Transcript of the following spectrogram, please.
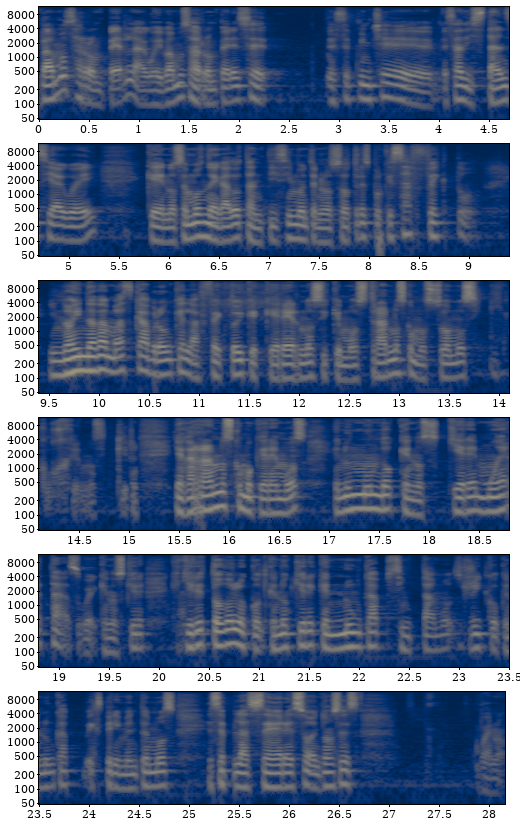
Vamos a romperla, güey, vamos a romper ese, ese pinche, esa distancia, güey, que nos hemos negado tantísimo entre nosotros porque es afecto. Y no hay nada más cabrón que el afecto y que querernos y que mostrarnos como somos y, cogernos y, querer- y agarrarnos como queremos en un mundo que nos quiere muertas, güey, que nos quiere, que quiere todo lo que no quiere que nunca sintamos rico, que nunca experimentemos ese placer, eso. Entonces, bueno,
